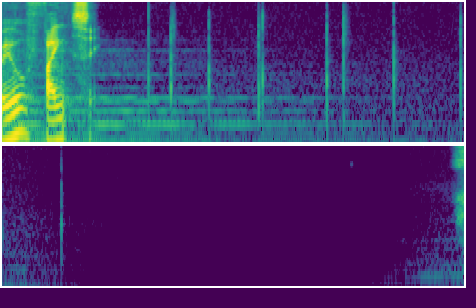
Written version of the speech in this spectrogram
Real fancy. は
